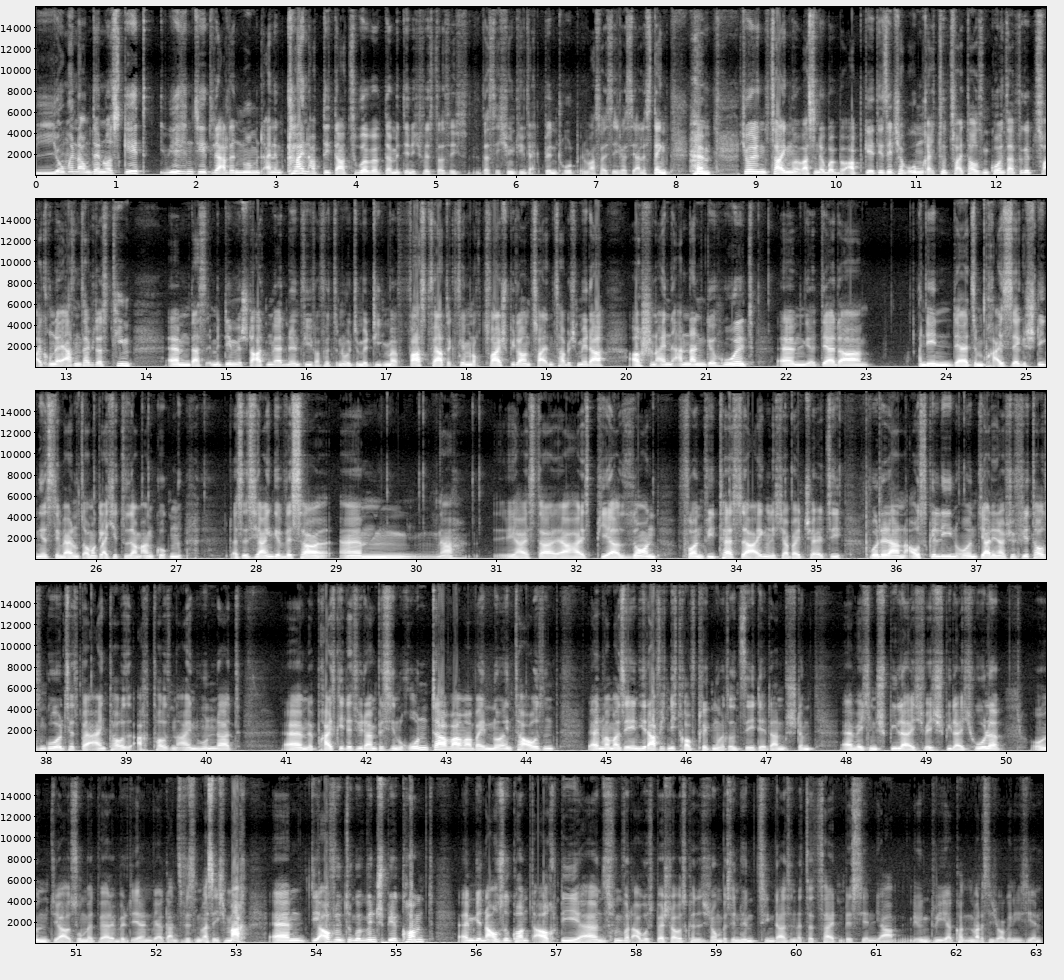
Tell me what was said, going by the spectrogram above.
Jo, meine Damen und Herren, was geht? Wir sind hier gerade nur mit einem kleinen Update dazu, damit ihr nicht wisst, dass ich, dass ich irgendwie weg bin, tot bin, was weiß ich, was ihr alles denkt. Ähm, ich wollte euch zeigen, was in der Web abgeht. Ihr seht, ich habe oben rechts nur 2000 Coins. Dafür gibt es zwei Gründe. Erstens habe ich das Team, ähm, das, mit dem wir starten werden in FIFA 14 Ultimate Team, fast fertig. Fehlen mir noch zwei Spieler. Und zweitens habe ich mir da auch schon einen anderen geholt, ähm, der da den, der jetzt im Preis sehr gestiegen ist, den werden wir uns auch mal gleich hier zusammen angucken. Das ist ja ein gewisser, ähm, na, wie heißt er? Er heißt Pierson von Vitesse, eigentlich ja bei Chelsea. Wurde dann ausgeliehen und ja, den habe ich für 4000 geholt, ist jetzt bei 8100. Ähm, der Preis geht jetzt wieder ein bisschen runter, war mal bei 9000. Werden wir mal sehen. Hier darf ich nicht draufklicken, weil sonst seht ihr dann bestimmt, äh, welchen Spieler ich, welche Spieler ich hole. Und ja, somit werdet, werdet ihr dann ganz wissen, was ich mache. Ähm, die Auflösung zum Gewinnspiel kommt. Ähm, genauso kommt auch die, äh, das 500 Abo Special, aber das könnte sich noch ein bisschen hinziehen, da ist in letzter Zeit ein bisschen, ja, irgendwie ja, konnten wir das nicht organisieren.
